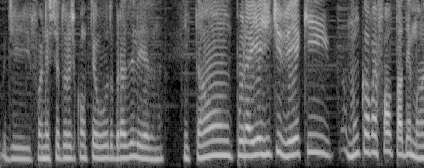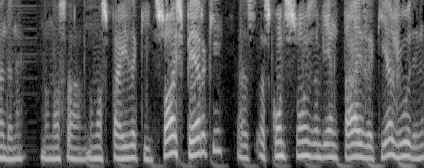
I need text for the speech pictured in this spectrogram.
de fornecedora de conteúdo brasileiro, né? Então, por aí a gente vê que nunca vai faltar demanda, né? No nosso, no nosso país aqui. Só espero que as, as condições ambientais aqui ajudem, né?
